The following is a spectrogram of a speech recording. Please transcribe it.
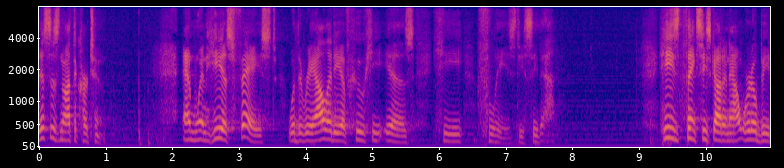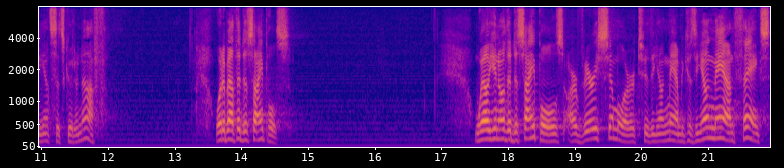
This is not the cartoon. And when he is faced with the reality of who he is, he flees. Do you see that? He thinks he's got an outward obedience that's good enough. What about the disciples? Well, you know, the disciples are very similar to the young man because the young man thinks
